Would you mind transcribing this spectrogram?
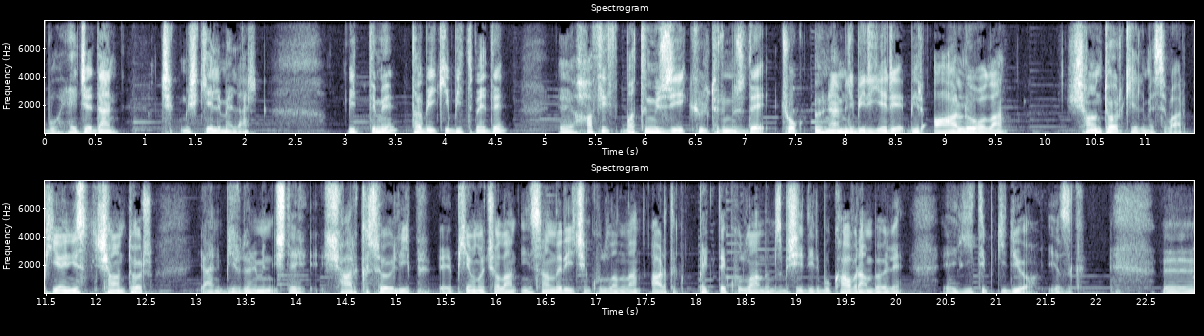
bu heceden çıkmış kelimeler. Bitti mi? Tabii ki bitmedi. E, hafif batı müziği kültürümüzde çok önemli bir yeri, bir ağırlığı olan şantör kelimesi var. Piyanist şantör. Yani bir dönemin işte şarkı söyleyip e, piyano çalan insanları için kullanılan artık pek de kullandığımız bir şey değil. Bu kavram böyle e, yitip gidiyor yazık. E,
